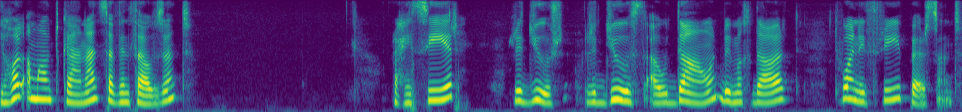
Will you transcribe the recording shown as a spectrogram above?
الهول amount كانت 7000 راح يصير reduce reduce أو down بمقدار 23%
